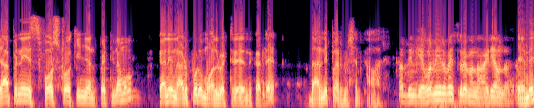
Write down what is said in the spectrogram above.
జాపనీస్ ఫోర్ స్ట్రోక్ ఇంజన్ పెట్టినాము. కానీ నడుపుడు మొదలు పెట్టలేదు ఎందుకంటే దాన్ని పర్మిషన్ కావాలి. సార్ దీనికి ఎవరు నిర్వహిస్తారు? ఏమన్నా ఐడియా ఉందా సార్? ఏంది?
